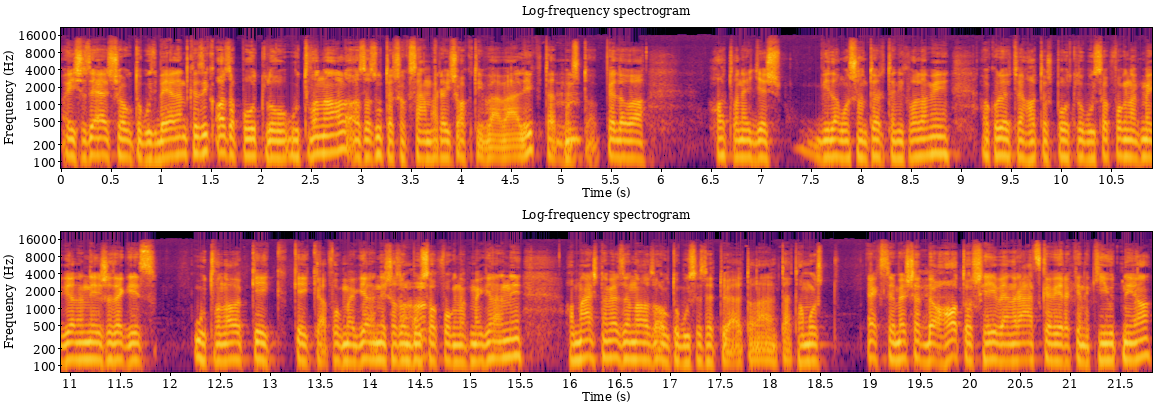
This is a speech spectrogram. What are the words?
és az első autóbusz bejelentkezik, az a pótló útvonal, az az utasok számára is aktívá válik. Tehát uh-huh. most a, például a 61-es villamoson történik valami, akkor 56-os pótlóbuszok fognak megjelenni, és az egész útvonal kék, kékkel fog megjelenni, és azon Aha. buszok fognak megjelenni. Ha más nem ezen az autóbuszvezető eltalál. Tehát ha most extrém esetben a hatos éven ráckevére kéne kijutnia,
